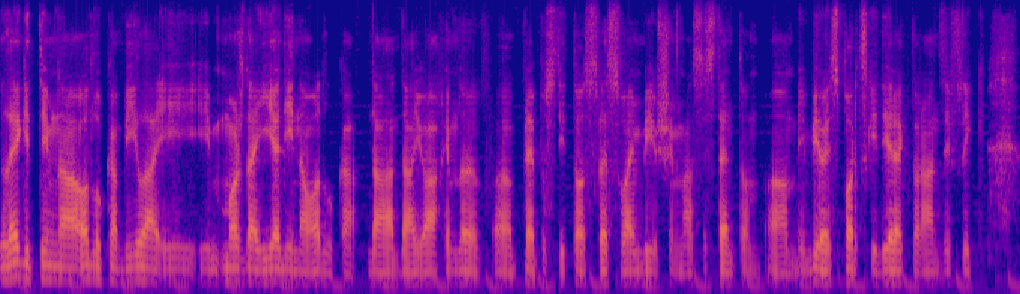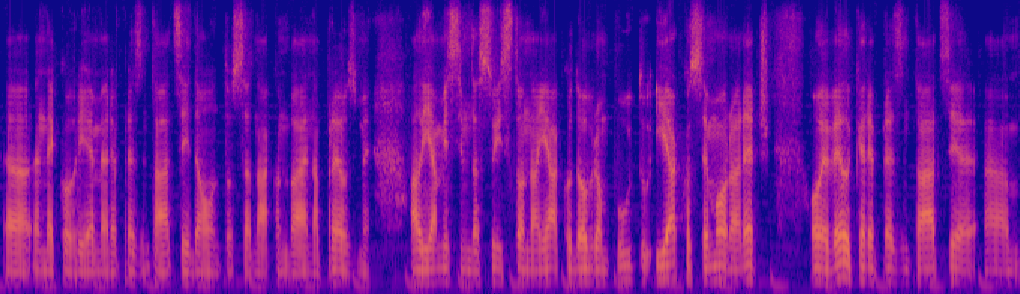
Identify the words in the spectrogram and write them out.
legitimna odluka bila i, i možda i jedina odluka da, da Joachim Löw uh, prepusti to sve svojim bivšim asistentom. Um, i bio je sportski direktor Hansi Flick uh, neko vrijeme reprezentacije da on to sad nakon Bajana preuzme, ali ja mislim da su isto na jako dobrom putu, iako se mora reći ove velike reprezentacije um,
